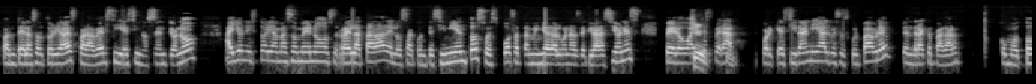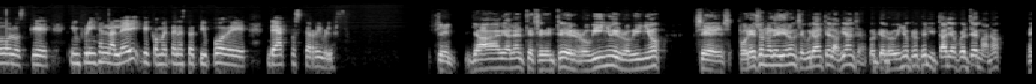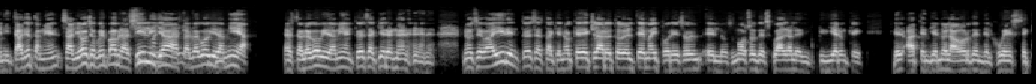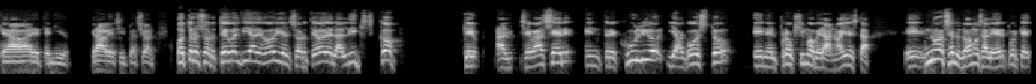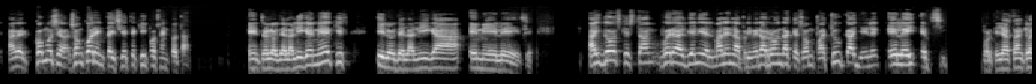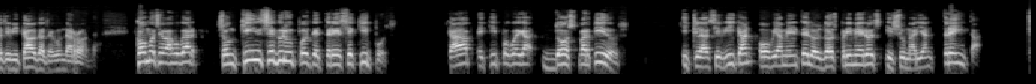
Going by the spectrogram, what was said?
ante las autoridades para ver si es inocente o no. Hay una historia más o menos relatada de los acontecimientos, su esposa también ya dio algunas declaraciones, pero hay que esperar, porque si Dani Alves es culpable, tendrá que pagar como todos los que infringen la ley, que cometen este tipo de, actos terribles. Sí, ya había el antecedente de Robiño y Robiño, se, por eso no le dieron seguramente la fianza, porque Robiño creo que en Italia fue el tema, ¿no? En Italia también salió, se fue para Brasil y ya, hasta luego, vida mía. Hasta luego, vida mía. Entonces aquí no, no, se va a ir, entonces hasta que no quede claro todo el tema y por eso los mozos de escuadra le pidieron que, atendiendo la orden del juez, se quedaba detenido. Grave situación. Otro sorteo el día de hoy, el sorteo de la League's Cup, que se va a hacer entre julio y agosto en el próximo verano. Ahí está. Eh, no se los vamos a leer porque, a ver, ¿cómo se va? Son 47 equipos en total, entre los de la Liga MX y los de la Liga MLS. Hay dos que están fuera del bien y del mal en la primera ronda, que son Pachuca y el LAFC, porque ya están clasificados a la segunda ronda. ¿Cómo se va a jugar? Son 15 grupos de tres equipos. Cada equipo juega dos partidos y clasifican, obviamente, los dos primeros y sumarían 30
